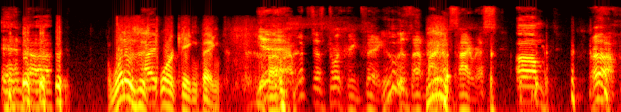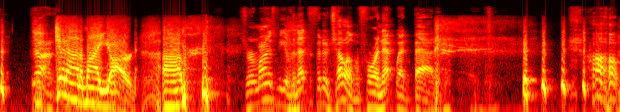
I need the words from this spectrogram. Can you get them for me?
And uh, what is this I, twerking thing? Yeah, uh, what's this twerking thing? Who is that Miley Cyrus? Um, ugh, Get out of my yard. Um, she reminds me of Annette Funicello before Annette went bad. um,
